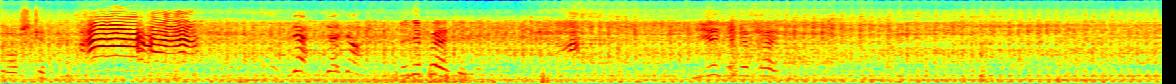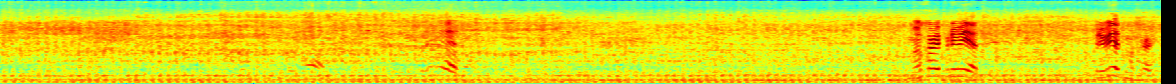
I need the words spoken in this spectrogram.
Трошки. Дядя Петя. є. Є дядя Петя. Привет. Махай привет. Привет, махай.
